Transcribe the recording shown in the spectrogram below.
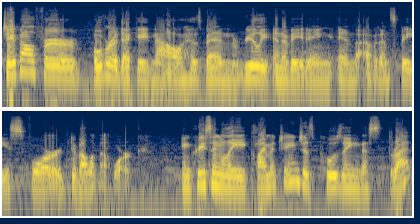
JPAL for over a decade now has been really innovating in the evidence base for development work. Increasingly, climate change is posing this threat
